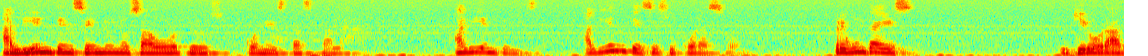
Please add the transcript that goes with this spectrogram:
aliéntense unos a otros con estas palabras. Aliéntense, aliéntese su corazón. Pregunta es, y quiero orar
